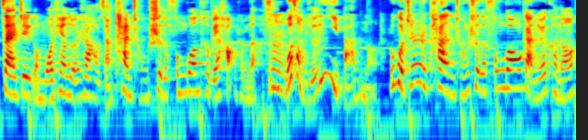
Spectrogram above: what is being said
在这个摩天轮上好像看城市的风光特别好什么的，嗯我怎么觉得一般呢？如果真是看城市的风光，我感觉可能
